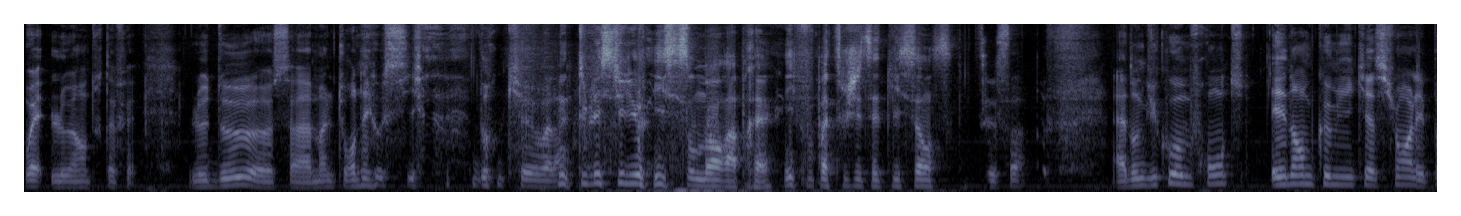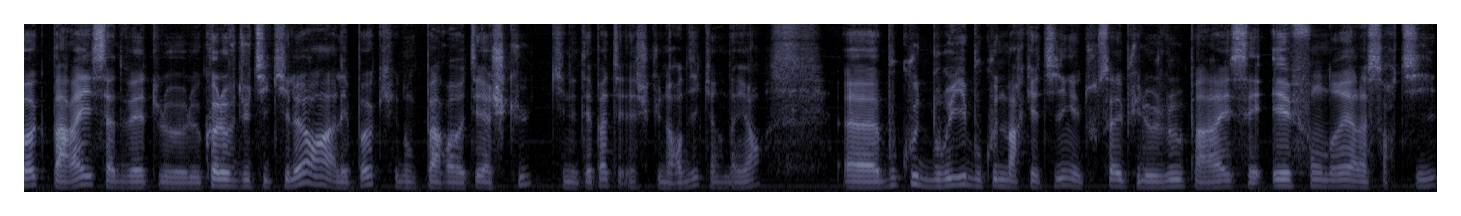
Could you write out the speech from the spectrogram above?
ouais, le 1, tout à fait. Le 2, euh, ça a mal tourné aussi. Donc euh, voilà. Tous les studios, ils sont morts après. Il faut pas toucher cette licence. C'est ça. Euh, donc du coup, Homefront, énorme communication à l'époque. Pareil, ça devait être le, le Call of Duty Killer hein, à l'époque, donc par euh, THQ, qui n'était pas THQ Nordique hein, d'ailleurs. Euh, beaucoup de bruit, beaucoup de marketing et tout ça. Et puis le jeu, pareil, s'est effondré à la sortie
